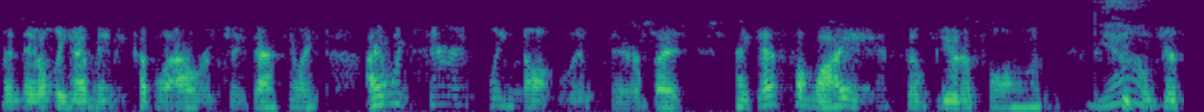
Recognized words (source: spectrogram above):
and they only have maybe a couple of hours to evacuate. I would seriously not live there, but I guess Hawaii is so beautiful. and Yeah. People just,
